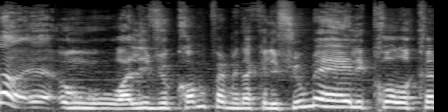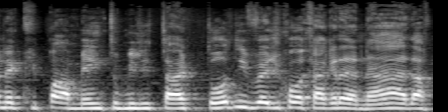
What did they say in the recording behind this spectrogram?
Não, é, o, alívio cômico pra mim daquele filme é ele colocando equipamento militar todo, em vez de colocar granada,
